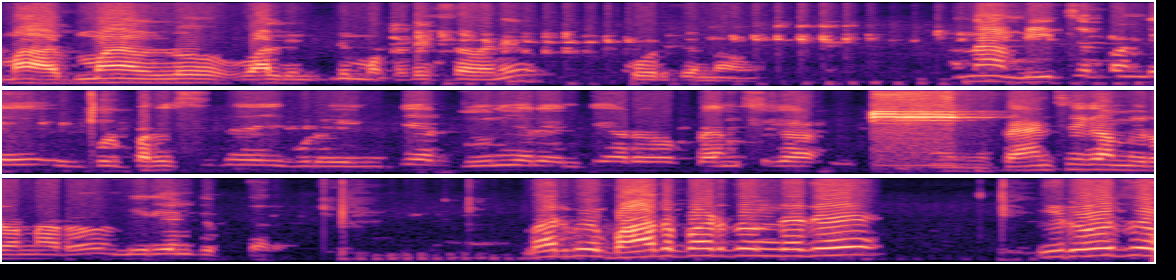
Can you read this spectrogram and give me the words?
మా అభిమానులు వాళ్ళ ఇంటిని ముట్టడిస్తామని కోరుతున్నాము. అన్న మీరు చెప్పండి. ఇప్పుడు పరిస్థితి ఇప్పుడు ఎన్టీఆర్ జూనియర్ ఎన్టీఆర్ ఫ్రెండ్స్గా ఫ్యాన్సీగా మీరు ఉన్నారు మీరేం చెప్తారు? మరి మేము బాధపడుతుంది అదే. ఈరోజు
